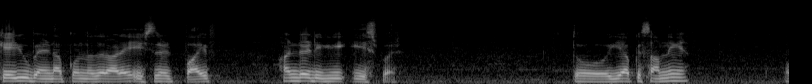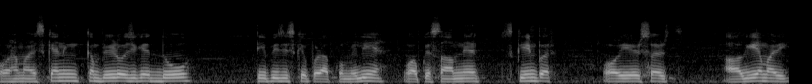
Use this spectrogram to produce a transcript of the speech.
K U band आपको नज़र आ रहा है H five hundred degree east पर। तो ये आपके सामने ही है और हमारी स्कैनिंग कंप्लीट हो चुकी है। दो टी पी जिसके ऊपर आपको मिली हैं, वो आपके सामने है स्क्रीन पर। और ये रिसर्च आ गई हमारी,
